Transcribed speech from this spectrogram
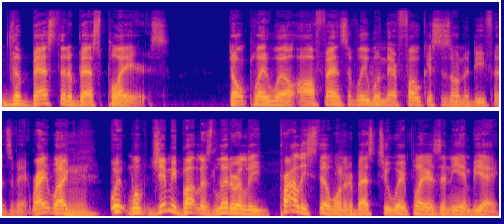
the best of the best players don't play well offensively when their focus is on the defensive end, right? Like mm-hmm. Jimmy Butler's literally probably still one of the best two way players in the NBA.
